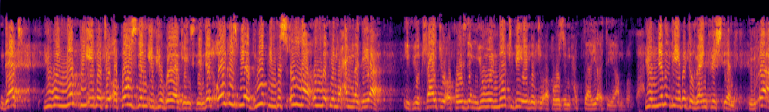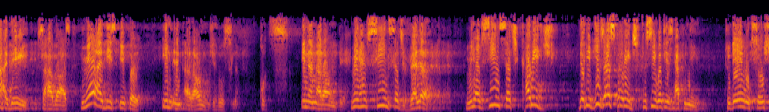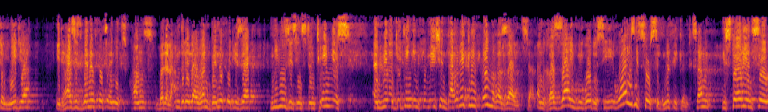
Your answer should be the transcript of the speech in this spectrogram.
That you will not be able to oppose them if you go against them. There'll always be a group in this ummah, ummah Muhammadiyah, if you try to oppose them, you will not be able to oppose them. You'll never be able to vanquish them. Where are they, Sahabas? Where are these people? In and around Jerusalem. Quds. In and around there. We have seen such valor. We have seen such courage that it gives us courage to see what is happening. Today with social media, it has its benefits and its cons, but alhamdulillah, one benefit is that news is instantaneous and we are getting information directly from Gaza itself. And Gaza, if we go to see, why is it so significant? Some historians say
